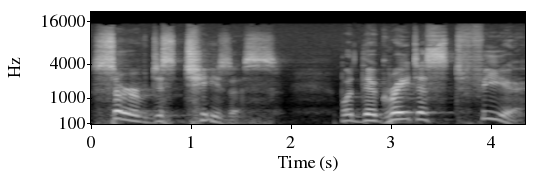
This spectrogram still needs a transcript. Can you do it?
serve just Jesus, but their greatest fear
